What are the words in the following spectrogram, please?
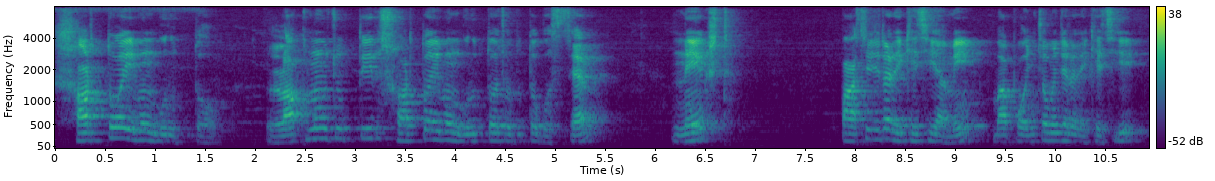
শর্ত এবং গুরুত্ব। লখনৌ চুক্তির শর্ত এবং গুরুত্ব চতুর্থ কোশ্চেন নেক্সট পাঁচে যেটা রেখেছি আমি, বা পঞ্চমে যেটা রেখেছি,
